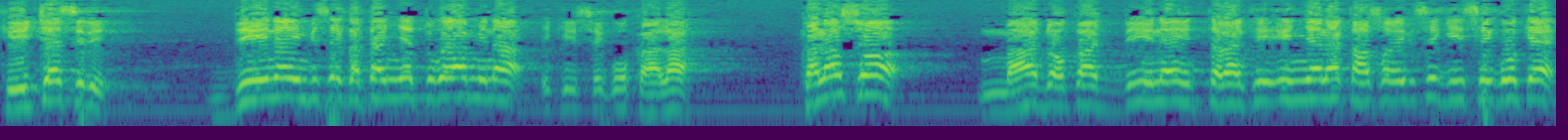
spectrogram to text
k'i cɛsiri. Diinɛ in bɛ se ka taa ɲɛ cogoya min na i k'i seko k'a la. Kana sɔn maa dɔ ka diinɛ in taranki i ɲɛna k'a sɔrɔ i bɛ se k'i seko kɛ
